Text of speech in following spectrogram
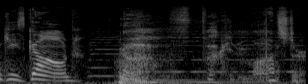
Think he's gone. Oh, Fucking monster.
